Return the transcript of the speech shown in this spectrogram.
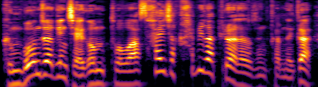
근본적인 재검토와 사회적 합의가 필요하다고 생각합니다. 그러니까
